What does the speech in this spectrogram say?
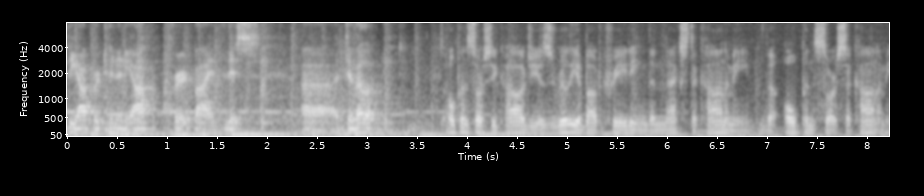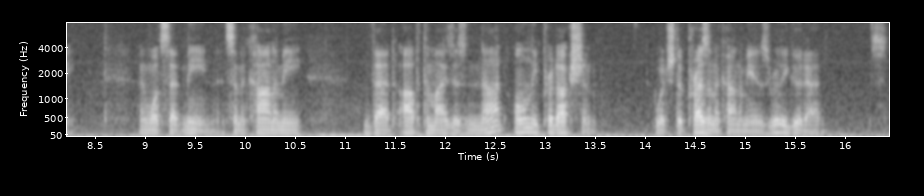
the opportunity offered by this uh, development. Open source ecology is really about creating the next economy, the open source economy. And what's that mean? It's an economy that optimizes not only production, which the present economy is really good at. It's,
